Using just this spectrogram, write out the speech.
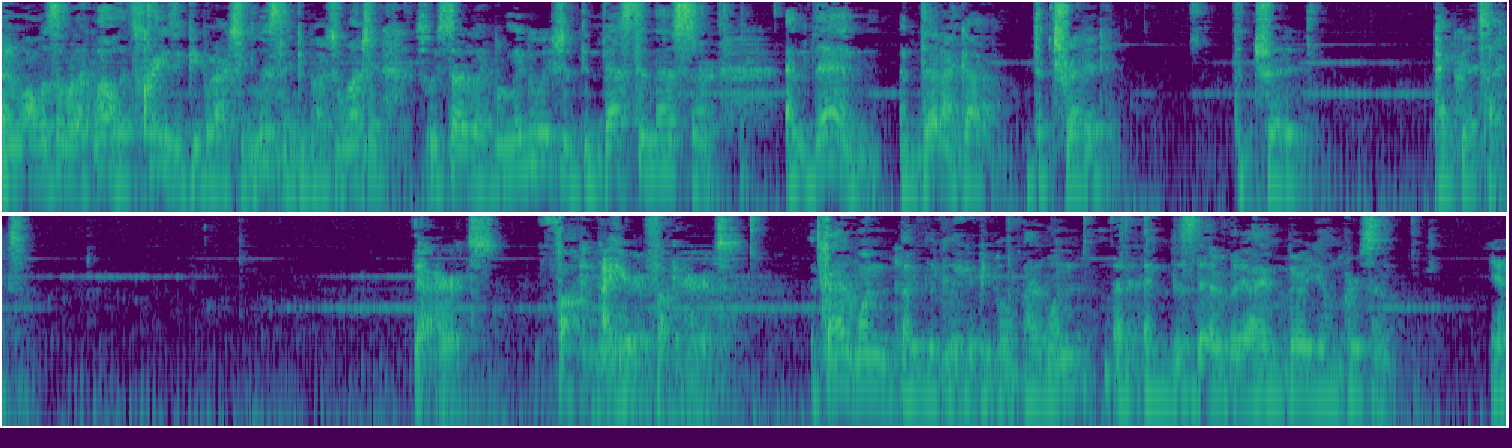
and all of a sudden, we're like, wow, that's crazy. People are actually listening. People are actually watching. So we started like, well, maybe we should invest in this, or, and then, and then I got the dreaded, the dreaded pancreatitis. That hurts. Fuck. I hear it fucking hurts. Like, I had one, I like, like people. I had one, and, and this is to everybody. I am a very young person, Yeah,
